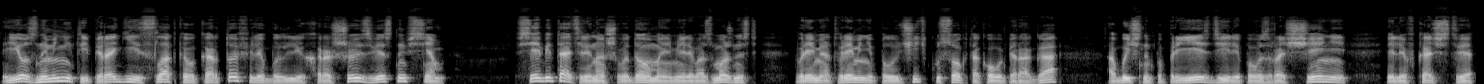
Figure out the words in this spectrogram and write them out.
Ее знаменитые пироги из сладкого картофеля были хорошо известны всем. Все обитатели нашего дома имели возможность время от времени получить кусок такого пирога, обычно по приезде или по возвращении, или в качестве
